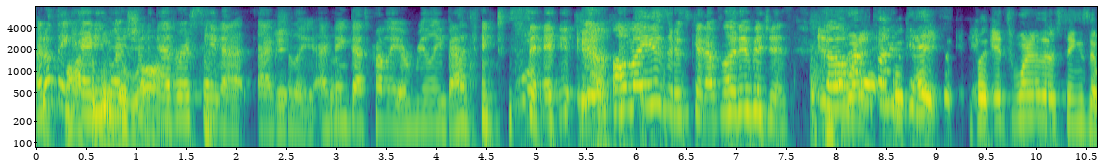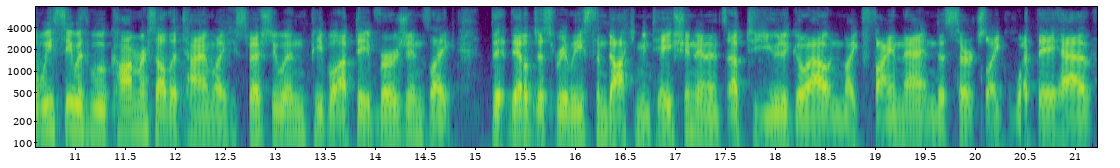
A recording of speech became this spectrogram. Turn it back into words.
I don't think anyone should wrong? ever say that. Actually, I think that's probably a really bad thing to Well, say. it- All my users can upload images. It's Go one, of, fun, kids. but- it's one of those things that we see with WooCommerce all the time, like especially when people update versions, like th- they'll just release some documentation, and it's up to you to go out and like find that and to search like what they have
